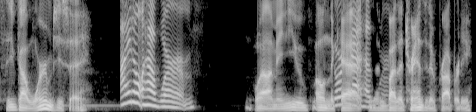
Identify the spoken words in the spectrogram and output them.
So you've got worms, you say? I don't have worms. Well, I mean, you own the Your cat, cat by the transitive property.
